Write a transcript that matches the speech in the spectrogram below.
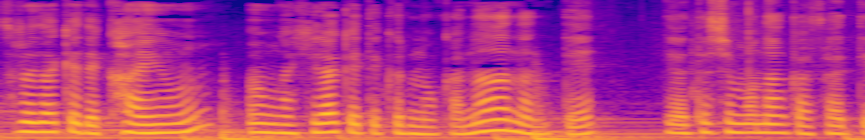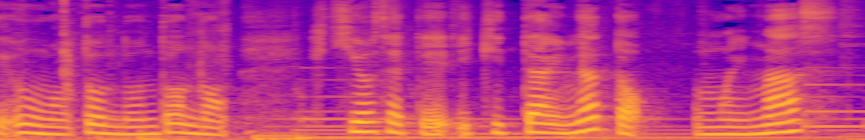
それだけで開運運が開けてくるのかななんてで私もなんかそうやって運をどんどんどんどん引き寄せていきたいなと思います。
